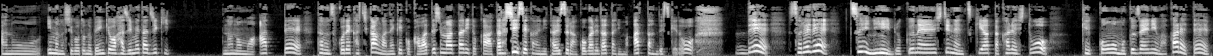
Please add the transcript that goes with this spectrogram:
あのー、今の仕事の勉強を始めた時期なのもあって、多分そこで価値観がね、結構変わってしまったりとか、新しい世界に対する憧れだったりもあったんですけど、で、それで、ついに6年7年付き合った彼氏と結婚を目前に別れて、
